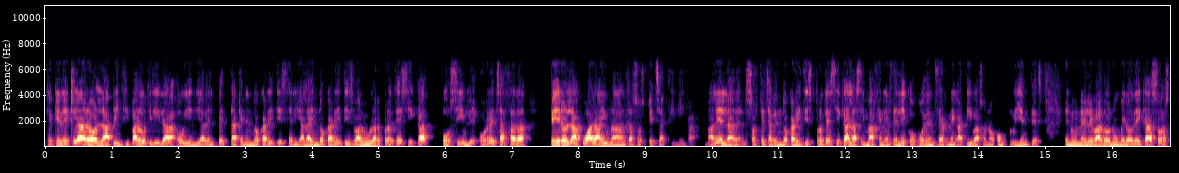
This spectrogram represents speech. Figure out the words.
que quede claro, la principal utilidad hoy en día del PET-TAC en endocarditis sería la endocarditis valvular protésica posible o rechazada pero en la cual hay una alta sospecha clínica. ¿vale? la sospecha de endocarditis protésica, las imágenes del eco pueden ser negativas o no concluyentes en un elevado número de casos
